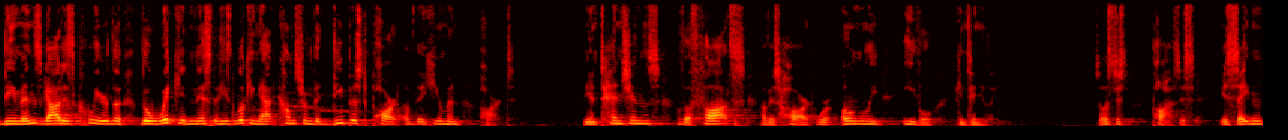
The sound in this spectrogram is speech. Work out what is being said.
demons. God is clear. The, the wickedness that he's looking at comes from the deepest part of the human heart. The intentions of the thoughts of his heart were only evil continually. So let's just pause. Is, is Satan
